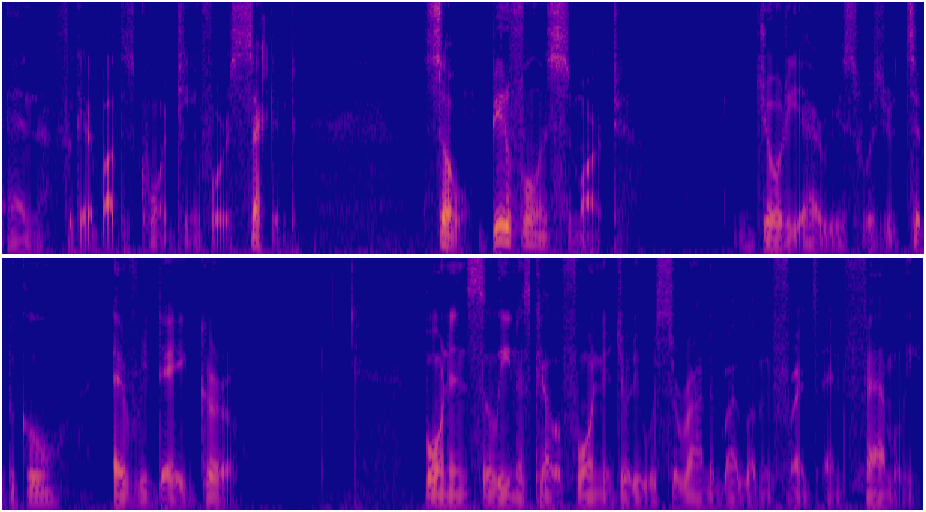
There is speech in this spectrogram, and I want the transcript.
and forget about this quarantine for a second. So, beautiful and smart. Jodi Arias was your typical everyday girl. Born in Salinas, California, Jodi was surrounded by loving friends and family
